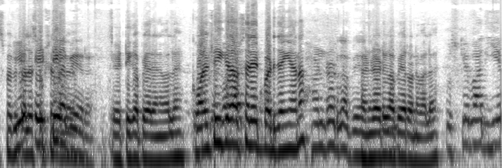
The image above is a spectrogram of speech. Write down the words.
इसमें भी कलर का पेयर है। एट्टी का पेयर आने वाला है। क्वालिटी के हिसाब से रेट बढ़ जाएँगे है ना? 100 का पेयर हंड्रेड का पेयर होने वाला है। उसके बाद ये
